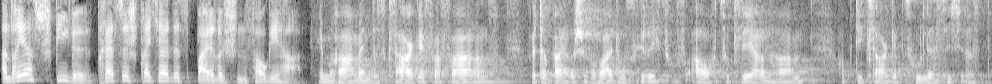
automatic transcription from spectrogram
Andreas Spiegel, Pressesprecher des bayerischen VGH. Im Rahmen des Klageverfahrens wird der bayerische Verwaltungsgerichtshof auch zu klären haben, ob die Klage zulässig ist.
